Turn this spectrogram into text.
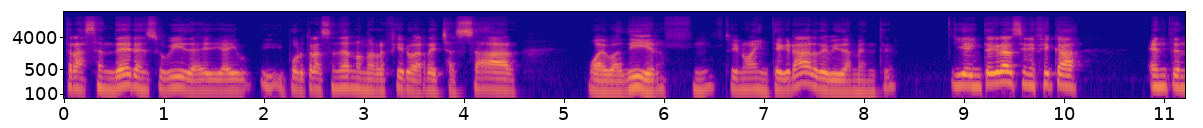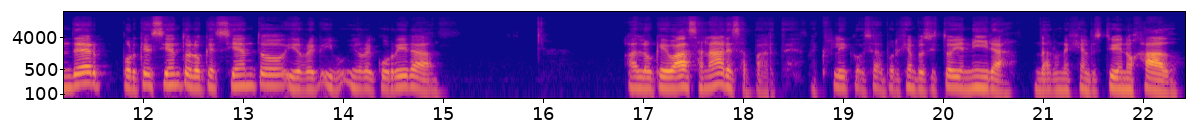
trascender en su vida, y, y por trascender no me refiero a rechazar o a evadir, sino a integrar debidamente. Y a integrar significa entender por qué siento lo que siento y, recurrir a, a lo que va a sanar esa parte. ¿Me explico? O sea, por ejemplo, si estoy en ira, dar un ejemplo, estoy enojado.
